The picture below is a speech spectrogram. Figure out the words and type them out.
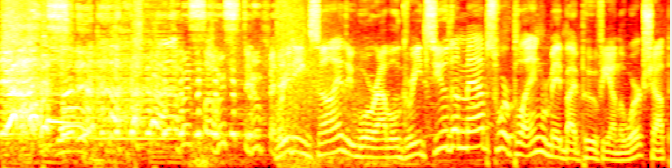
Yes! that was so stupid. Greetings, hi, the War Owl greets you. The maps we're playing were made by Poofie on the workshop.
